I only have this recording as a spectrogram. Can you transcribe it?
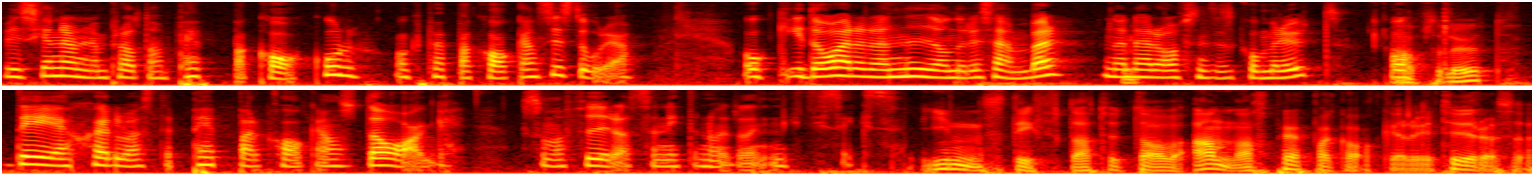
vi ska nämligen prata om pepparkakor och pepparkakans historia. Och idag är det den 9 december när det här avsnittet kommer ut. Och Absolut. det är självaste pepparkakans dag som har firats sedan 1996. Instiftat utav Annas pepparkakor i Tyresö.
